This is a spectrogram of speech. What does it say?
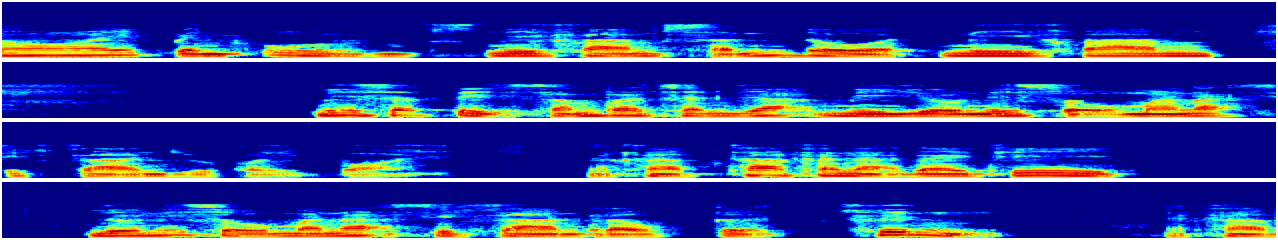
น้อย เป็นผู้มีความสันโดษมีความมีสติสัมปชัญญะมีโยนิโสมนสิการอยู่บ่อยๆนะครับ ถ้าขณะใดที่โยนิโสมนสิการเราเกิดขึ้นนะครับ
